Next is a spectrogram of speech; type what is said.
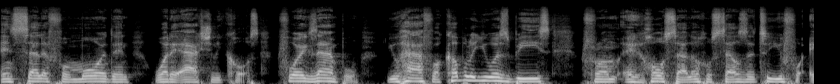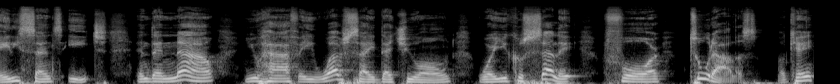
and sell it for more than what it actually costs. For example, you have a couple of USBs from a wholesaler who sells it to you for 80 cents each. And then now you have a website that you own where you could sell it for $2. Okay,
